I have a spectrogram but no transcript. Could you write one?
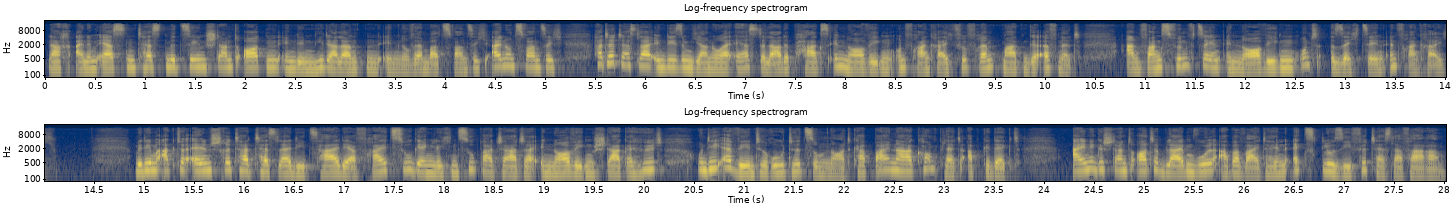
Nach einem ersten Test mit zehn Standorten in den Niederlanden im November 2021 hatte Tesla in diesem Januar erste Ladeparks in Norwegen und Frankreich für Fremdmarken geöffnet. Anfangs 15 in Norwegen und 16 in Frankreich. Mit dem aktuellen Schritt hat Tesla die Zahl der frei zugänglichen Supercharger in Norwegen stark erhöht und die erwähnte Route zum Nordkap beinahe komplett abgedeckt. Einige Standorte bleiben wohl aber weiterhin exklusiv für Tesla-Fahrer.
